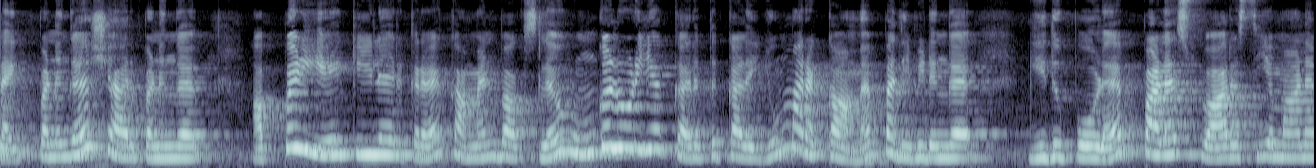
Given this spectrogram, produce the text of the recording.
லைக் பண்ணுங்கள் ஷேர் பண்ணுங்கள் அப்படியே கீழே இருக்கிற கமெண்ட் பாக்ஸில் உங்களுடைய கருத்துக்களையும் மறக்காமல் பதிவிடுங்க. இதுபோல பல சுவாரஸ்யமான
